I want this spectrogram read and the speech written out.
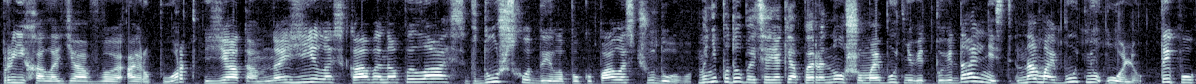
Приїхала я в аеропорт, я там наїлась, кави напилась, в душ сходила, покупалась чудово. Мені подобається, як я переношу майбутню відповідальність на майбутню Олю. Типу,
